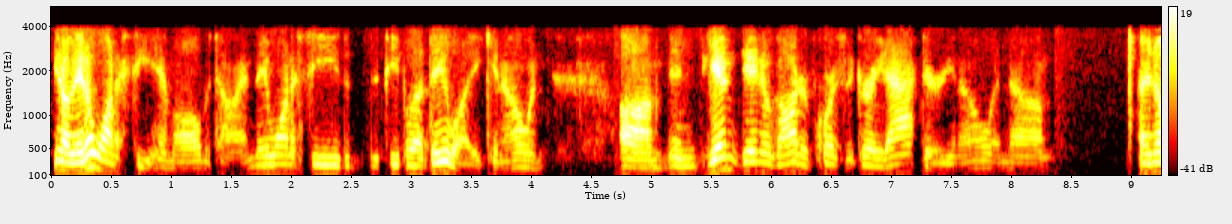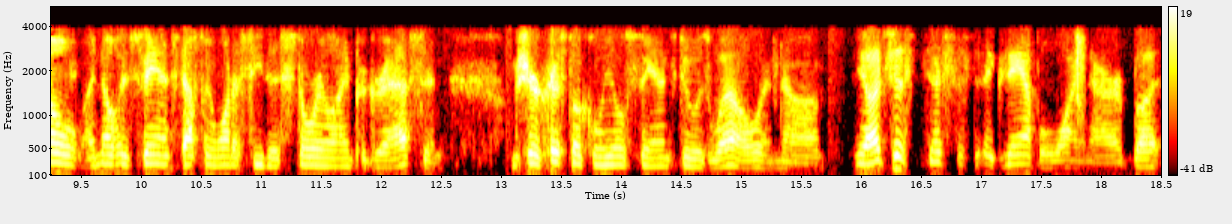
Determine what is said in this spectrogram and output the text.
you know, they don't want to see him all the time. They want to see the, the people that they like, you know, and um, and again, Daniel Goddard, of course, is a great actor, you know, and um, I know I know his fans definitely want to see this storyline progress, and I'm sure Christel Khalil's fans do as well. And um, you know, that's just that's just an example, YNR, but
